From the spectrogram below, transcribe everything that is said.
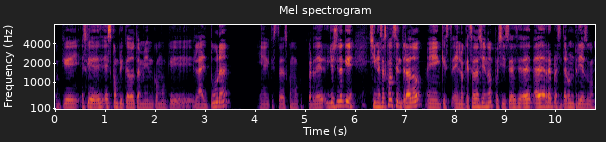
Ok, es que es, complicado también como que la altura en el que estás como que perder. Yo siento que si no estás concentrado en que en lo que estás haciendo, pues sí se ha de representar un riesgo.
